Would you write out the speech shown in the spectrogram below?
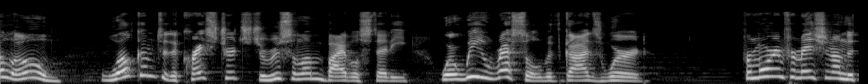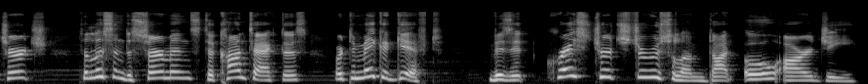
Shalom. Welcome to the Christchurch Jerusalem Bible Study, where we wrestle with God's Word. For more information on the church, to listen to sermons, to contact us, or to make a gift, visit christchurchjerusalem.org.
